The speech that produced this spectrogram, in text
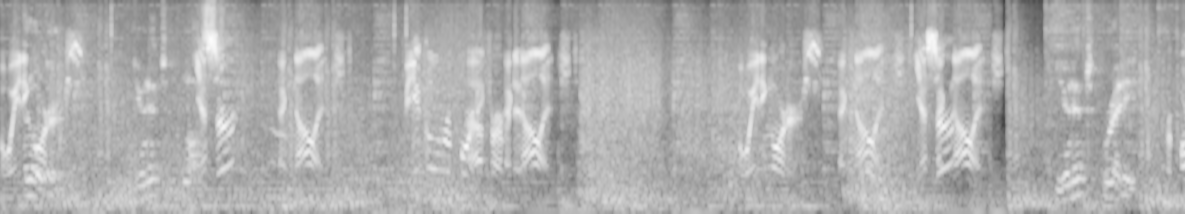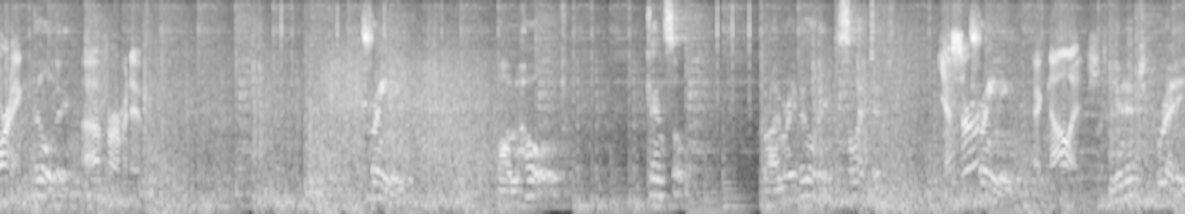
Awaiting Building. orders. Unit lost. Yes, sir. Acknowledged. Vehicle reporting. Affirmative. Acknowledged. Awaiting orders. Acknowledged. Yes, sir. Acknowledged. Unit ready. Reporting. Building. Affirmative. Training. On hold. Cancel. Primary building selected. Yes, sir. Training. Acknowledged. Unit ready.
